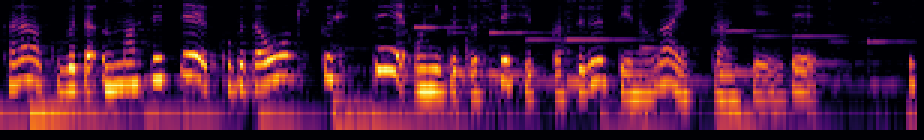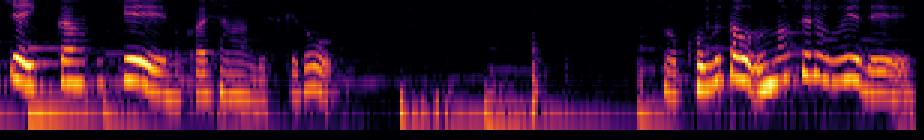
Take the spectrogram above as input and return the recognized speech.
から小豚産ませて小豚を大きくしてお肉として出荷するっていうのが一貫経営でうちは一貫経営の会社なんですけどその小豚を産ませる上で、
